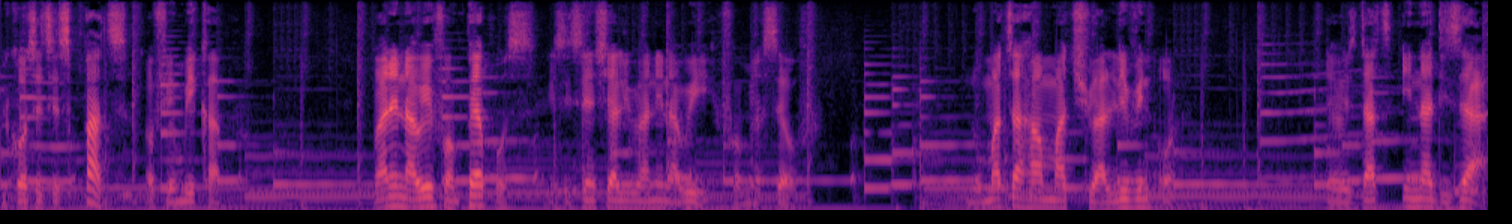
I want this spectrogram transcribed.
Because it is part of your makeup. Running away from purpose is essentially running away from yourself. No matter how much you are living on, there is that inner desire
